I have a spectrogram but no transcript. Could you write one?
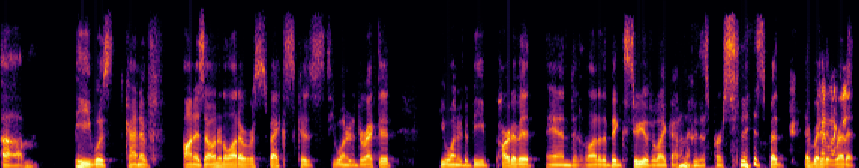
um, he was kind of on his own in a lot of respects because he wanted to direct it, he wanted to be part of it, and a lot of the big studios were like, I don't know who this person is, but everybody Kinda that like read this- it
